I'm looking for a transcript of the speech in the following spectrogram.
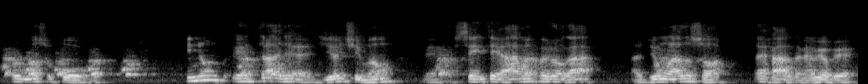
para o nosso povo? E não entrar de, antemão é, sem ter arma para jogar de um lado só. Está errado, né, a meu ver.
